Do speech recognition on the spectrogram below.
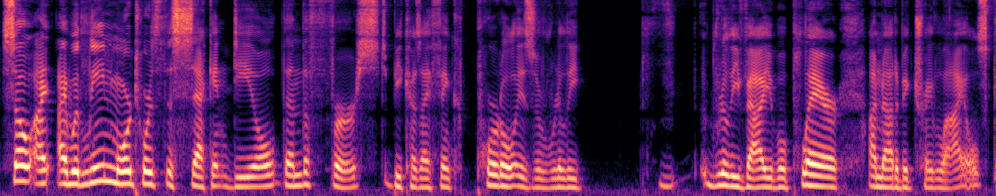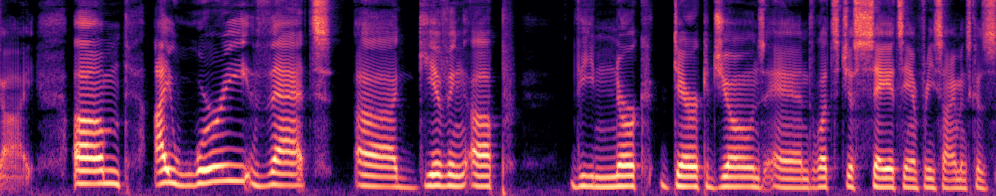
So I, I would lean more towards the second deal than the first because I think Poeltl is a really, really valuable player. I'm not a big Trey Lyles guy. Um, I worry that uh, giving up the Nurk, Derrick Jones, and let's just say it's Anthony Simons because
